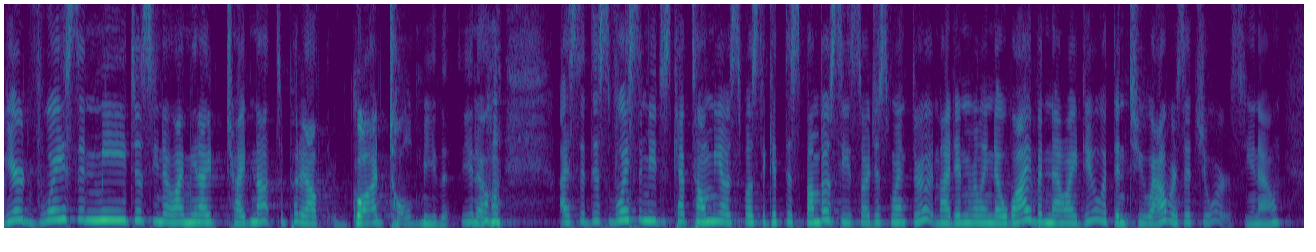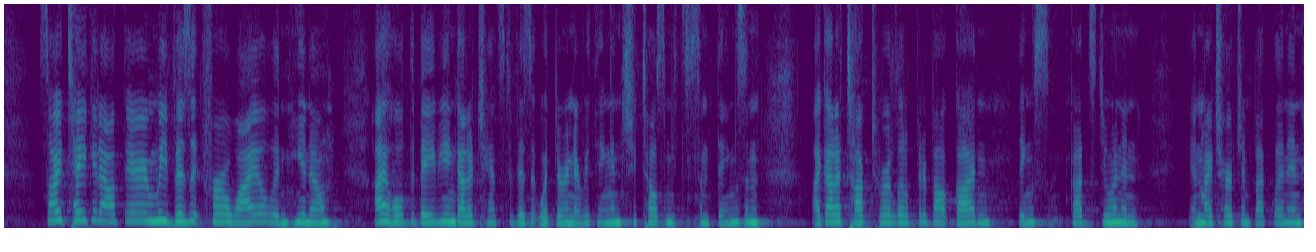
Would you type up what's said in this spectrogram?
weird voice in me just, you know, I mean, I tried not to put it out. God told me that, you know. I said, This voice in me just kept telling me I was supposed to get this bumbo seat, so I just went through it, and I didn't really know why, but now I do. Within two hours, it's yours, you know. So I take it out there, and we visit for a while, and, you know, I hold the baby and got a chance to visit with her and everything, and she tells me some things, and I got to talk to her a little bit about God and things God's doing, in, in my church in Bucklin, and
